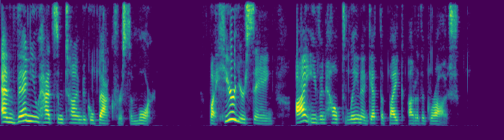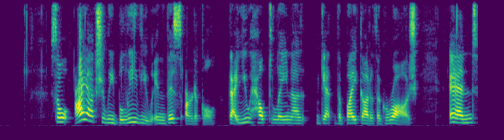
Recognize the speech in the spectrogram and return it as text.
and then you had some time to go back for some more. But here you're saying, I even helped Lena get the bike out of the garage. So I actually believe you in this article that you helped Lena get the bike out of the garage and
